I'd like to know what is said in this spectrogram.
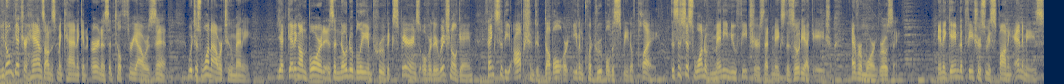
You don't get your hands on this mechanic in earnest until 3 hours in, which is 1 hour too many. Yet getting on board is a notably improved experience over the original game thanks to the option to double or even quadruple the speed of play. This is just one of many new features that makes the Zodiac Age ever more engrossing. In a game that features respawning enemies,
